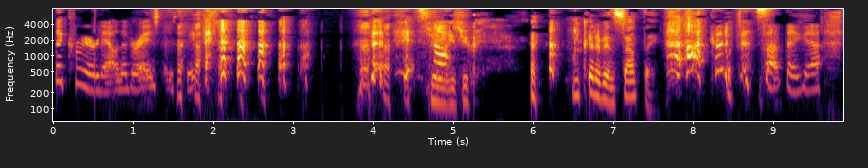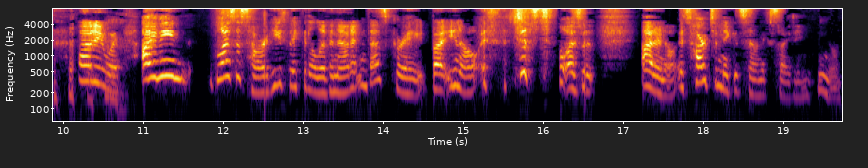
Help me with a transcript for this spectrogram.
the career down the drain, so to speak. so, Jeez, you, you could have been something. I could have been something, yeah. Anyway, I mean, bless his heart, he's making a living at it, and that's great. But you know, it just wasn't. I don't know. It's hard to make it sound exciting, you know.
